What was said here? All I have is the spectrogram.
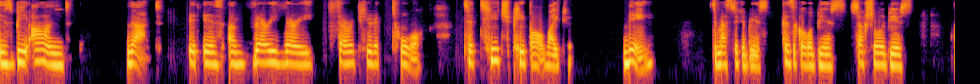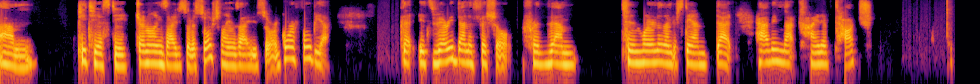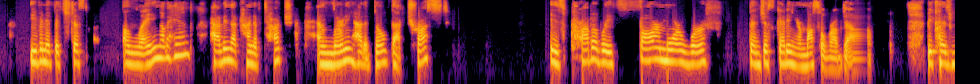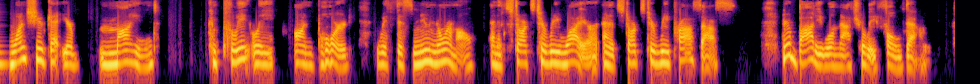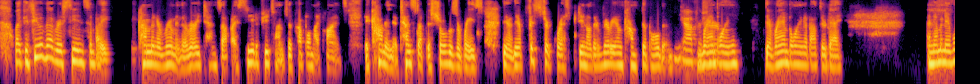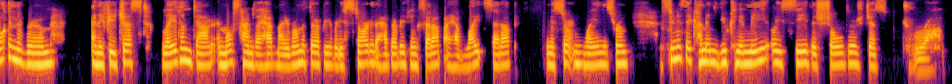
is beyond that. It is a very, very therapeutic tool to teach people like me domestic abuse, physical abuse, sexual abuse, um, PTSD, general anxiety disorder, social anxiety disorder, agoraphobia, that it's very beneficial for them to learn and understand that having that kind of touch even if it's just a laying of a hand, having that kind of touch and learning how to build that trust is probably far more worth than just getting your muscle rubbed out. Because once you get your mind completely on board with this new normal and it starts to rewire and it starts to reprocess, your body will naturally fold down. Like if you have ever seen somebody come in a room and they're very tense up. I see it a few times with a couple of my clients. They come in, they're tensed up, their shoulders are raised, their their fists are gripped, you know, they're very uncomfortable, they're yeah, rambling. Sure. they're rambling about their day. And then when they walk in the room, and if you just lay them down, and most times I have my aromatherapy already started, I have everything set up, I have light set up in a certain way in this room. As soon as they come in, you can immediately see the shoulders just drop.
